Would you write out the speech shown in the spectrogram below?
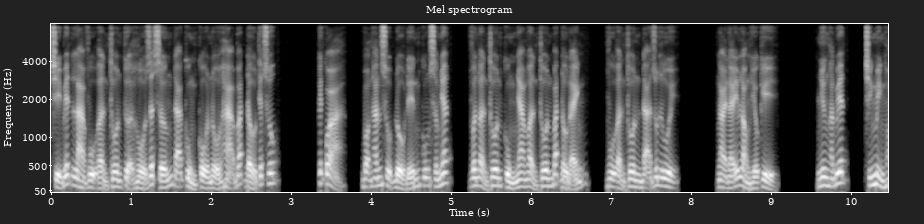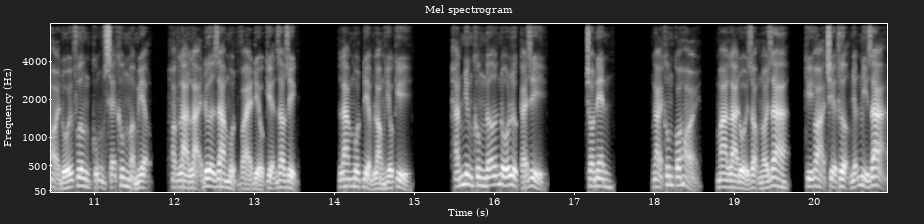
chỉ biết là vụ ẩn thôn tựa hồ rất sớm đã cùng cổ nổ hạ bắt đầu tiếp xúc. Kết quả, bọn hắn sụp đổ đến cũng sớm nhất, vân ẩn thôn cùng nham ẩn thôn bắt đầu đánh, vụ ẩn thôn đã rút lui. Ngài đấy lòng hiếu kỳ. Nhưng hắn biết, chính mình hỏi đối phương cũng sẽ không mở miệng hoặc là lại đưa ra một vài điều kiện giao dịch, làm một điểm lòng hiếu kỳ. Hắn nhưng không nỡ nỗ lực cái gì. Cho nên, ngài không có hỏi, mà là đổi giọng nói ra, kỳ họa trịa thượng nhẫn lý dạ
